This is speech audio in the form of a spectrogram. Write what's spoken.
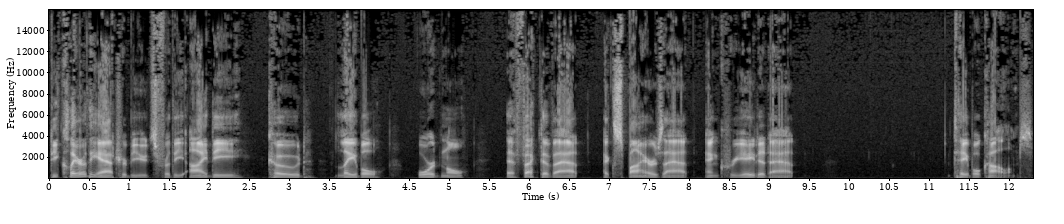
Declare the attributes for the ID, code, label, ordinal, effective at, expires at, and created at table columns.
